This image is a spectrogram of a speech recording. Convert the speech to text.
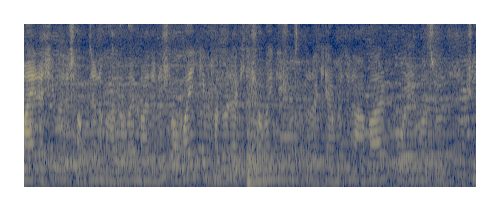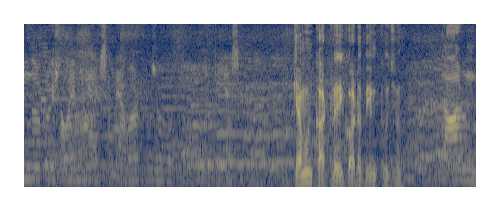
মায়ের আশীর্বাদে সব যেন ভালো হয়, মা যেন সবাইকে ভালো রাখে, সবাইকে সুস্থ রাখে। আমরা যেন আবার পরের বছর সুন্দর করে সবাই মিলে একসাথে আবার পুজো করতে পারি এটাই আশা করি। কেমন কাটলো এই কটা দিন পুজো? দারুণ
